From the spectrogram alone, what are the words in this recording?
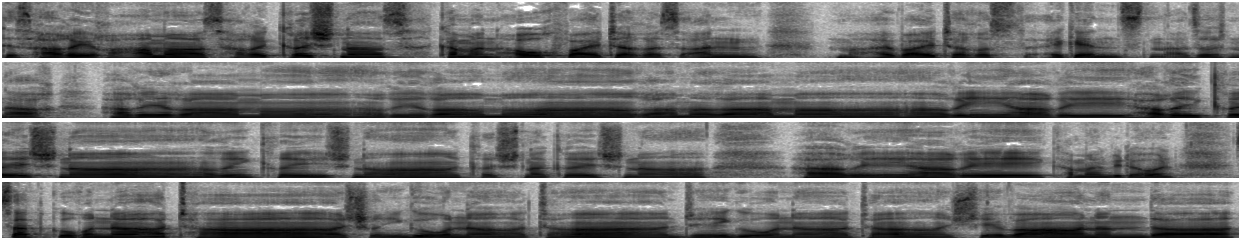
des Hare Ramas, Hare Krishnas kann man auch weiteres an weiteres ergänzen. Also nach Hare Rama, Hare Rama, Rama Rama, Hare Hare, Hare Krishna, Hare Krishna, Krishna Krishna, Hare Hare kann man wiederholen. Satgurunatha, Sri Gurunatha, Jai Gurunatha, Shivananda,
